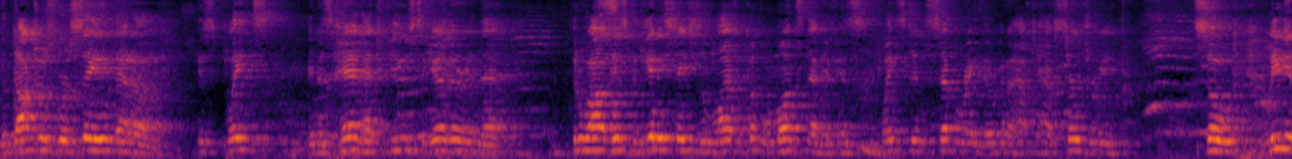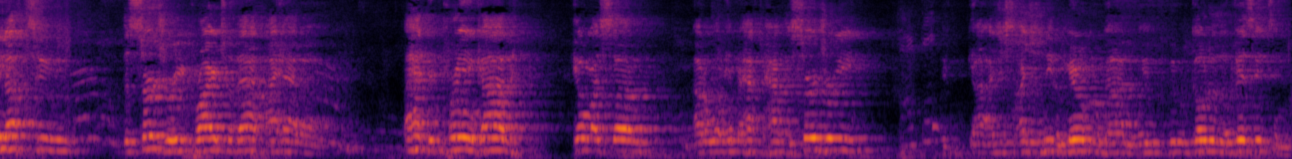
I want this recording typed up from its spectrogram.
The doctors were saying that uh, his plates and his head had fused together and that throughout his beginning stages of life, a couple months, that if his plates didn't separate, they were going to have to have surgery. So leading up to the surgery, prior to that, I had uh, I had been praying, God, heal my son. I don't want him to have to have the surgery. God, I just I just need a miracle, God. We, we would go to the visits and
